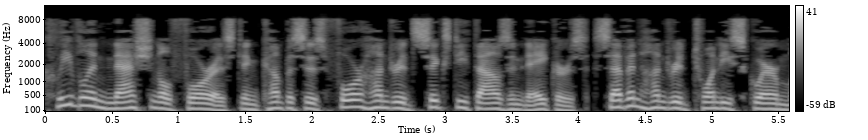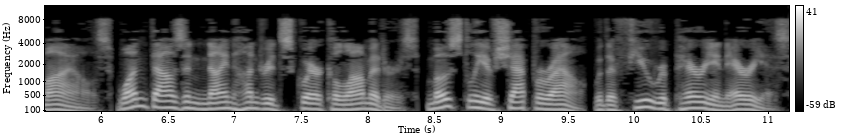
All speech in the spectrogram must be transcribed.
Cleveland National Forest encompasses 460,000 acres 720 square miles 1,900 square kilometers, mostly of chaparral, with a few riparian areas.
